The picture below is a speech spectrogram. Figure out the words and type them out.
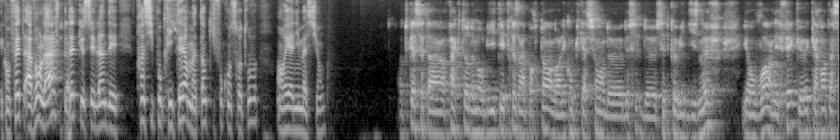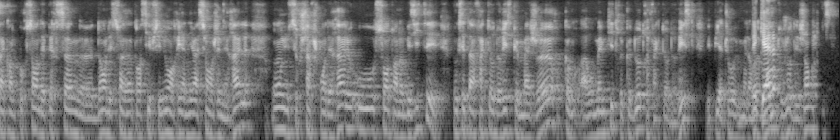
Et qu'en fait, avant l'âge, peut-être que c'est l'un des principaux critères maintenant qu'il faut qu'on se retrouve en réanimation. En tout cas, c'est un facteur de morbidité très important dans les complications de, cette Covid-19. Et on voit en effet que 40 à 50 des personnes euh, dans les soins intensifs chez nous en réanimation en général ont une surcharge pondérale ou sont en obésité. Donc c'est un facteur de risque majeur, comme, au même titre que d'autres facteurs de risque. Et puis il y a toujours, malheureusement toujours des gens qui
